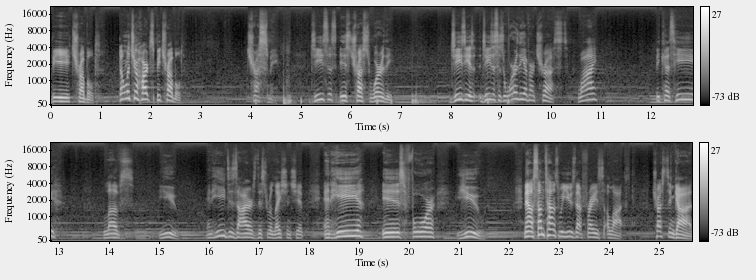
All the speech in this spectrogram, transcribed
be troubled. Don't let your hearts be troubled. Trust me. Jesus is trustworthy. Jesus is, Jesus is worthy of our trust. Why? Because he loves you and He desires this relationship, and He is for you. Now, sometimes we use that phrase a lot trust in God.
